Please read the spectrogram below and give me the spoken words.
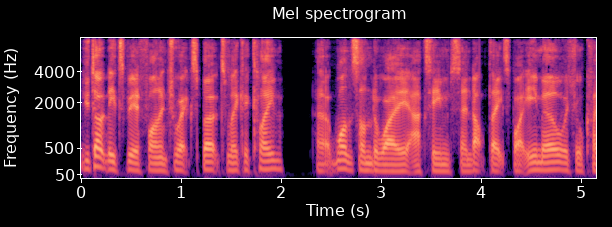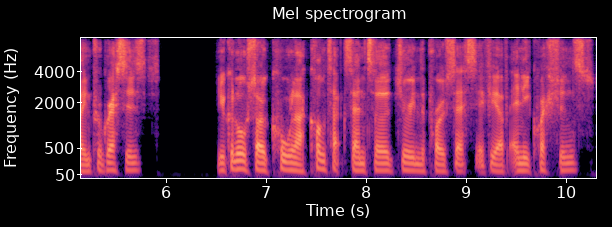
You don't need to be a financial expert to make a claim. Uh, once underway, our team send updates by email as your claim progresses. You can also call our contact centre during the process if you have any questions.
